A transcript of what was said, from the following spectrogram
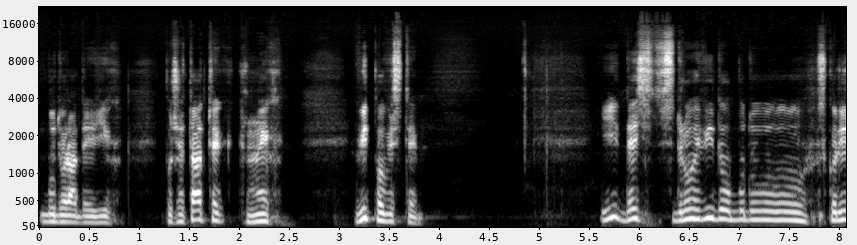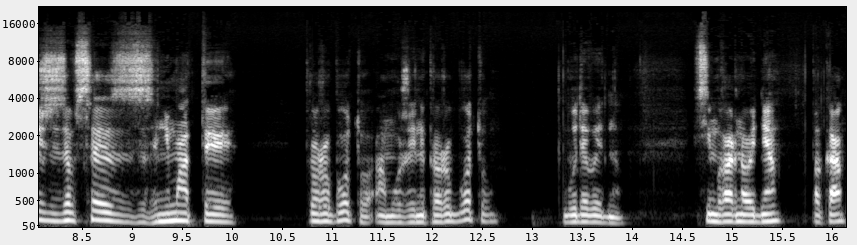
Буду радий їх почитати, на них відповісти. І десь друге відео буду, скоріш за все, знімати про роботу, а може і не про роботу. Буде видно. Всім гарного дня, пока.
